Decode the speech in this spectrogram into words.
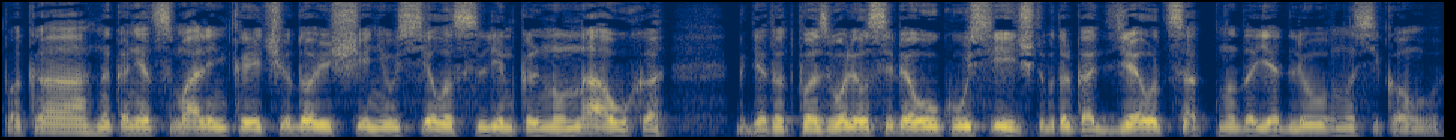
пока, наконец, маленькое чудовище не усело с Линкольну на ухо, где тот позволил себя укусить, чтобы только отделаться от надоедливого насекомого.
